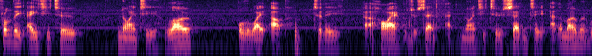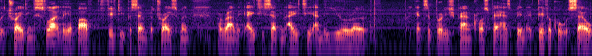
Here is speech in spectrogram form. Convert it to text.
from the 82.90 low all the way up to the uh, high which was set at 92.70 at the moment we're trading slightly above the 50% retracement around the 87.80 and the euro against the British pound cross pair has been a difficult sell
